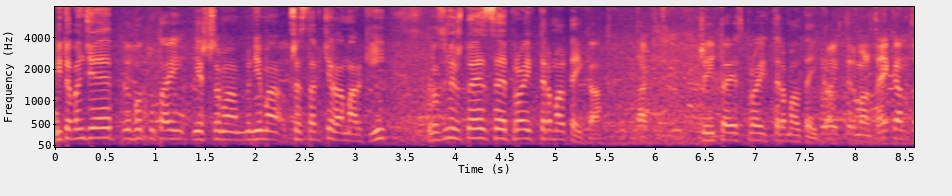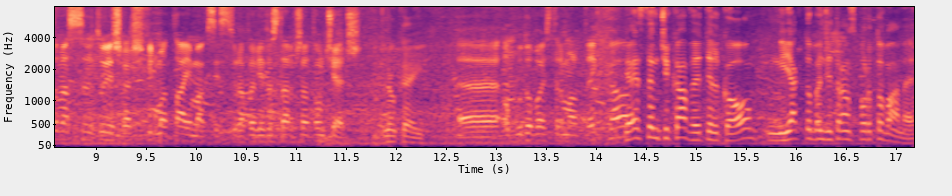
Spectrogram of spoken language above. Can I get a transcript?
I to będzie, bo tutaj jeszcze ma, nie ma przedstawiciela marki. Rozumiem, że to jest e, projekt Thermaltake'a. Tak. Czyli to jest projekt Thermaltake'a. Projekt Thermaltake'a, natomiast y, tu jest jakaś firma Timax, jest, która pewnie dostarcza tą ciecz. Okej. E, obudowa jest Thermaltake'a. Ja jestem ciekawy tylko, jak to będzie transportowane.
